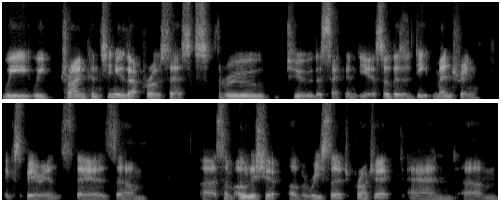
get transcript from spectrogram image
we we try and continue that process through to the second year. So there's a deep mentoring experience. There's um, uh, some ownership of a research project, and um,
